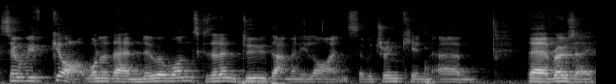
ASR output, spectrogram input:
So we've got one of their newer ones because they don't do that many lines. So we're drinking um, their rosé,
